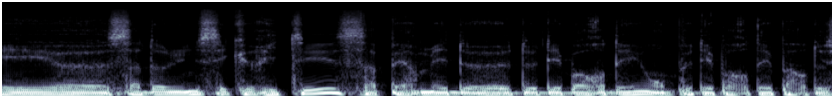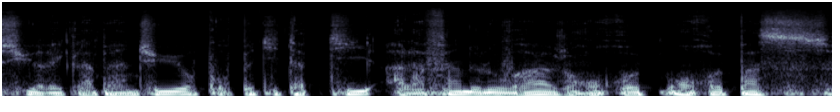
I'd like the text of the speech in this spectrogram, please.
Et euh, ça donne une sécurité, ça permet de, déborder, on peut déborder par-dessus avec la peinture pour petit à petit, à la fin de l'ouvrage, on, repasse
